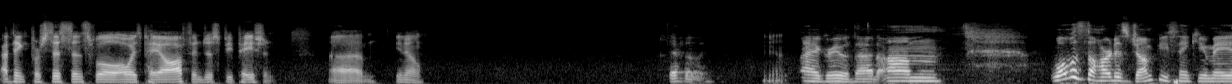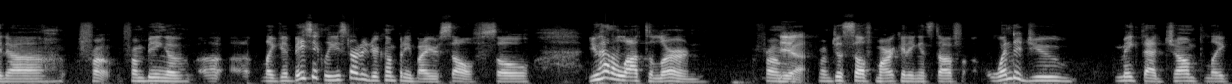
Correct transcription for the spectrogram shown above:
I think persistence will always pay off, and just be patient. Um, you know. Definitely. Yeah. I agree with that. Um, what was the hardest jump you think you made uh, from from being a uh, like basically you started your company by yourself, so you had a lot to learn from Yeah. from just self marketing and stuff. When did you make that jump? Like,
